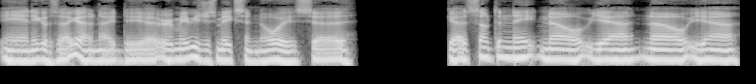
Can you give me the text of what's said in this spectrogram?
And he goes, I got an idea. Or maybe he just makes a noise. Uh, Got something, Nate? No, yeah, no, yeah.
